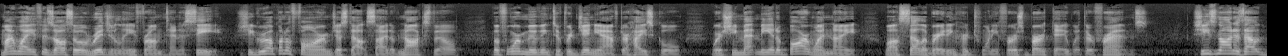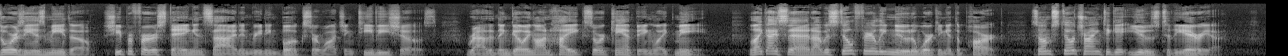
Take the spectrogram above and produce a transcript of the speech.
My wife is also originally from Tennessee. She grew up on a farm just outside of Knoxville before moving to Virginia after high school, where she met me at a bar one night while celebrating her 21st birthday with her friends. She's not as outdoorsy as me, though. She prefers staying inside and reading books or watching TV shows, rather than going on hikes or camping like me. Like I said, I was still fairly new to working at the park, so I'm still trying to get used to the area.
